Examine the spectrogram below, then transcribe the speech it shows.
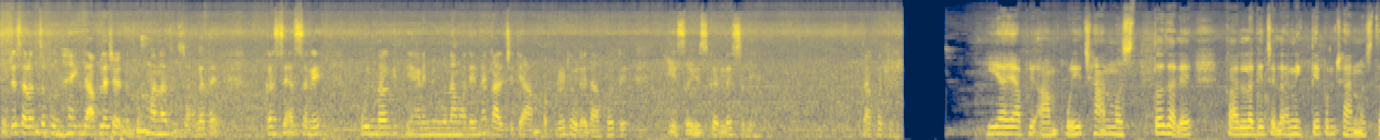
तुमच्या सर्वांचं पुन्हा एकदा आपल्या चॅनल खूप मनाचं स्वागत आहे. कसे आहेत सगळे? ऊन बघितली आणि मी उन्हामध्ये ना कालचे ते आम कपडे ठेवले दाखवते. केस यूज करले सगळे. दाखवते. ही आहे आपली आमपोळी छान मस्त झाले. काल लगेच निघते पण छान मस्त.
